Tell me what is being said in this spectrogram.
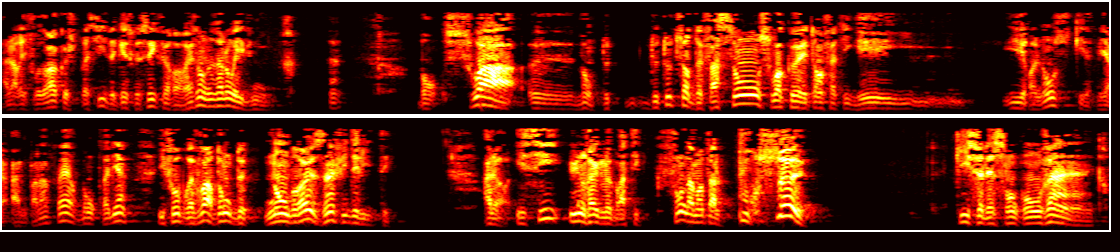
Alors il faudra que je précise qu'est-ce que c'est que faire raison, nous allons y venir bon, soit euh, bon, de, toutes sortes de façons, soit que étant fatigué, il, renonce, qu'il a à ne pas la faire, bon, très bien. Il faut prévoir donc de nombreuses infidélités. Alors, ici, une règle pratique fondamentale pour ceux qui se laisseront convaincre,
